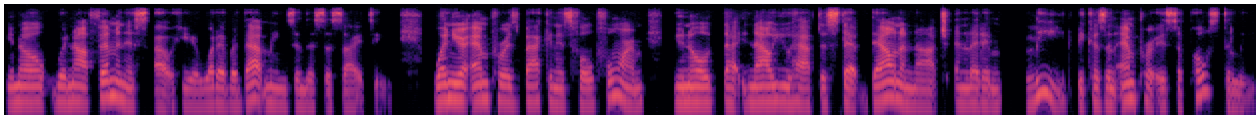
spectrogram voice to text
you know, we're not feminists out here, whatever that means in this society. When your emperor is back in his full form, you know that now you have to step down a notch and let him lead because an emperor is supposed to lead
